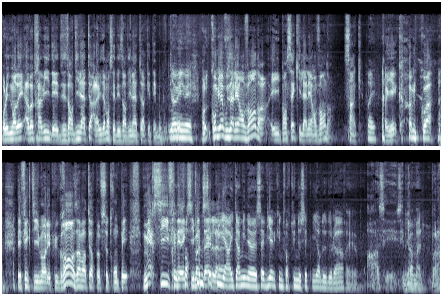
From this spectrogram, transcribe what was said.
on lui demandait, à votre avis, des, des ordinateurs. Alors évidemment, c'est des ordinateurs qui étaient beaucoup plus Ah oui, oui. Combien vous allez en vendre? Et il pensait qu'il allait en vendre 5. Ouais. Vous voyez, comme quoi, effectivement, les plus grands inventeurs peuvent se tromper. Merci Frédéric Fortune 7 Simotel. milliards. Il termine sa vie avec une fortune de 7 milliards de dollars. et, Ah, c'est c'est C'est bien. pas mal. Voilà.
